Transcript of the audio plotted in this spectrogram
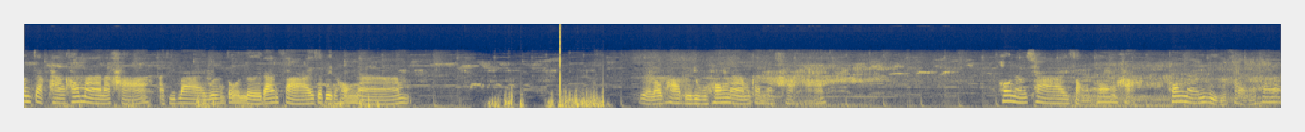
คนจากทางเข้ามานะคะ อธิบายเบื้องต้นเลยด้านซ้ายจะเป็นห้องน้ำ เดี๋ยวเราพาไปดูห้องน้ำกันนะคะ ห้องน้ำชายสองห้องค่ะ ห้องน้ำหญิงสองห้อง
